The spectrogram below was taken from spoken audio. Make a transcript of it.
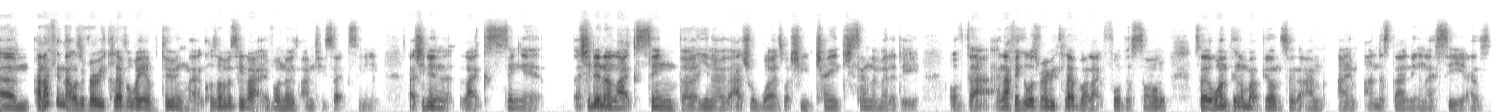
um, and I think that was a very clever way of doing that because obviously, like everyone knows "I'm Too Sexy," like she didn't like sing it. She didn't like sing the you know the actual words, but she changed, she sang the melody of that, and I think it was very clever, like for the song. So one thing about Beyonce that I'm I'm understanding and I see as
